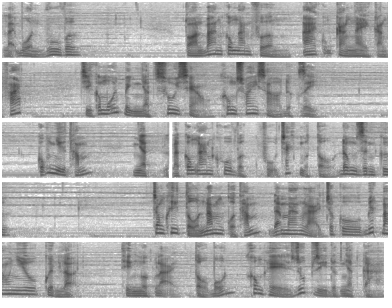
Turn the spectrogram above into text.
lại buồn vu vơ. Toàn ban công an phường Ai cũng càng ngày càng phát. Chỉ có mỗi mình Nhật xui xẻo Không xoay sở được gì. Cũng như Thắm Nhật là công an khu vực phụ trách một tổ đông dân cư. Trong khi tổ 5 của Thắm đã mang lại cho cô biết bao nhiêu quyền lợi, thì ngược lại tổ 4 không hề giúp gì được Nhật cả,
